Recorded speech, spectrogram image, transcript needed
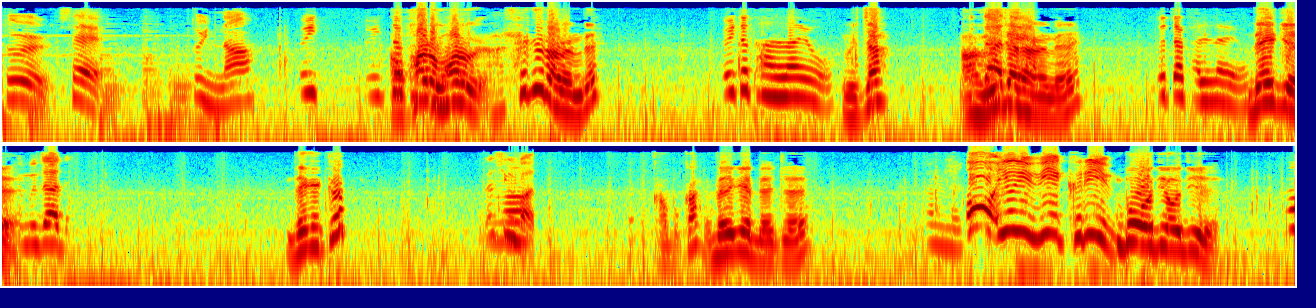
둘, 셋. 또 있나? 의, 의자. 아, 화로. 세개 다른데? 의자 달라요. 의자? 아, 의자 의자 네. 다르네. 의자 달라요. 네 개. 문자 네 개 끝? 끝인 어. 것. 가볼까? 네 개, 네 개. 어, 여기 위에 그림. 뭐, 어디, 어디? 어,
